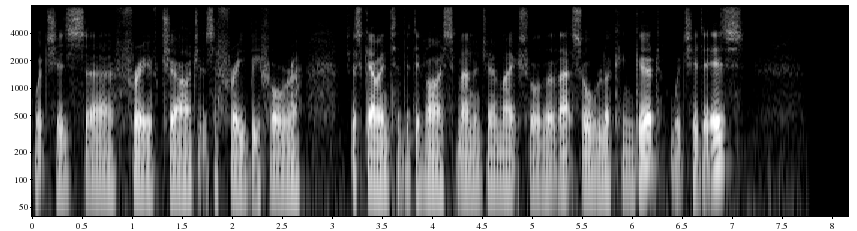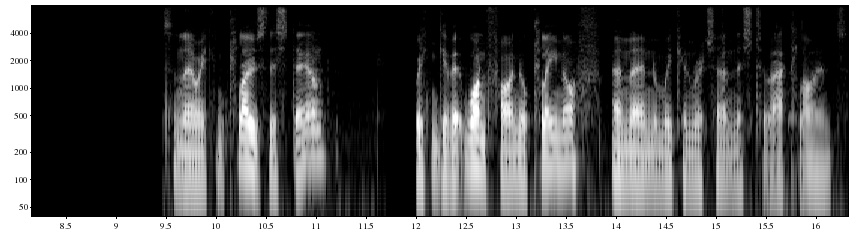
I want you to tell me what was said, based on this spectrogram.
which is uh, free of charge. It's a freebie for her. Just go into the device manager, make sure that that's all looking good, which it is. So now we can close this down. We can give it one final clean off and then we can return this to our client.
